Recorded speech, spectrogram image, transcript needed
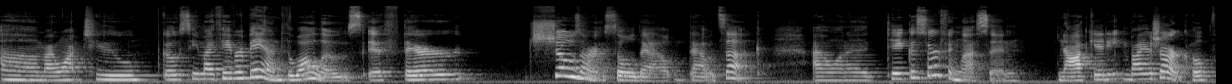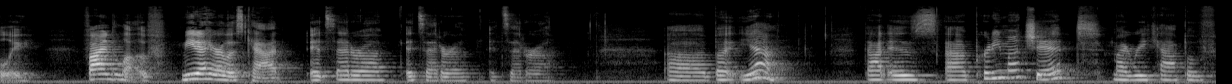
Um, I want to go see my favorite band, The Wallows. If their shows aren't sold out, that would suck. I want to take a surfing lesson, not get eaten by a shark, hopefully. Find love, meet a hairless cat, etc., etc., etc. But yeah, that is uh, pretty much it. My recap of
